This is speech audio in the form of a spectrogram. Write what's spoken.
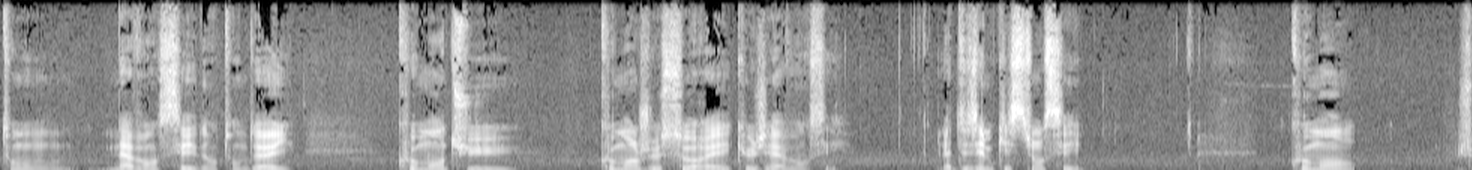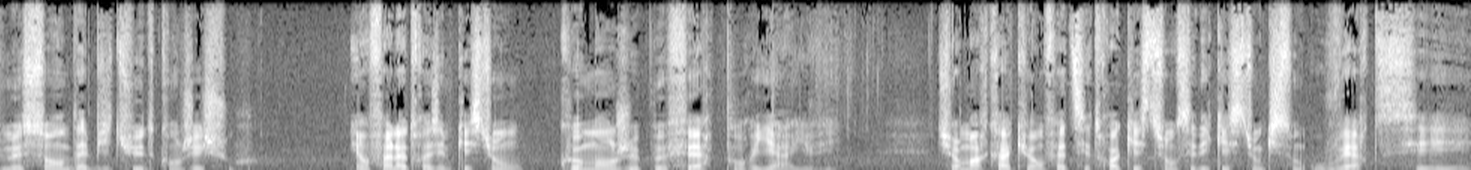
ton avancée dans ton deuil? Comment tu comment je saurais que j'ai avancé? La deuxième question, c'est comment je me sens d'habitude quand j'échoue Et enfin, la troisième question, comment je peux faire pour y arriver? Tu remarqueras qu'en fait, ces trois questions, c'est des questions qui sont ouvertes, c'est,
